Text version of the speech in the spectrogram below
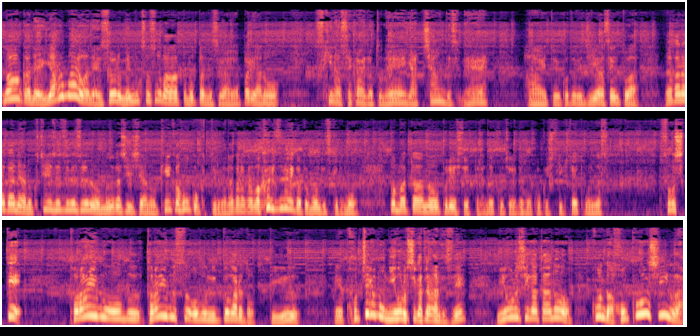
なんかね、やる前はね、そういうのめんどくさそうだなと思ったんですが、やっぱりあの、好きな世界だとね、やっちゃうんですね。はい。ということで G アセントは、なかなかね、あの、口で説明するのも難しいし、あの、経過報告っていうのがなかなか分かりづらいかと思うんですけども、まあ、またあの、プレイしていったらね、こちらで報告していきたいと思います。そして、トライブ・オブ、トライブス・オブ・ミッドガルドっていう、え、こちらも見下ろし型なんですね。見下ろし型の、今度は北欧神話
